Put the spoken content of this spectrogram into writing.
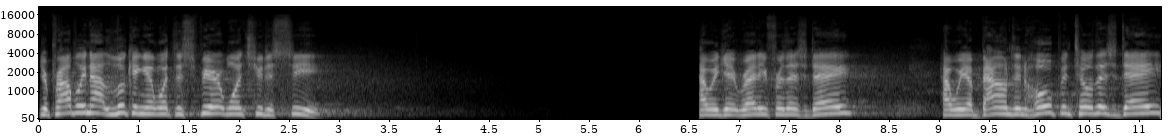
You're probably not looking at what the Spirit wants you to see. How we get ready for this day, how we abound in hope until this day,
